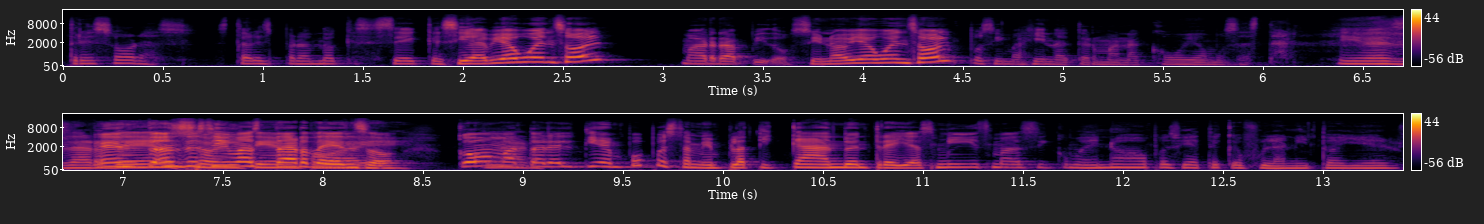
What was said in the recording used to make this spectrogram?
tres horas, estar esperando a que se seque. Si había buen sol, más rápido. Si no había buen sol, pues imagínate, hermana, cómo íbamos a estar. Iba a estar Entonces denso iba a estar tiempo denso. ahí. ¿Cómo Claro. matar el tiempo? Pues también platicando entre ellas mismas y como de, no, pues fíjate que fulanito ayer,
